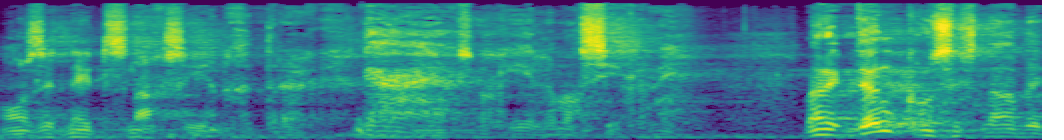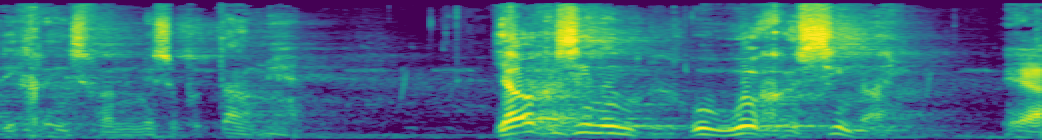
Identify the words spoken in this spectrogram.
Ons het net snags heen getrek. Ja, ek is ook nie heeltemal seker nie. Maar ek dink ons is naby die grens van Mesopotamië. Jy het gesien hoe, hoe hoog is Sinai? Ja,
